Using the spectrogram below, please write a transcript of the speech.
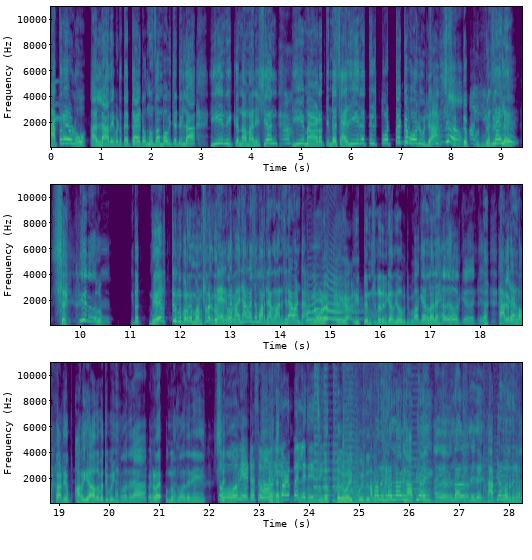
അത്രേ ഉള്ളൂ. അല്ലാതെ ഇവിടെ തെറ്റായിട്ടൊന്നും സംഭവിച്ചിട്ടില്ല. ഈ നിൽക്കുന്ന മനുഷ്യൻ ഈ മാഡത്തിന്റെ ശരീരത്തിൽ തൊട്ടിട്ട് പോലുമില്ല. മനസ്സിലായില്ലേ? ഇത് നേരത്തെ ഒന്ന് പറഞ്ഞ് നേരത്തെ പതിനാറ് പ്രാവശ്യം പറഞ്ഞായിരുന്നു മനസ്സിലാവാണ്ട. ഒന്നുകൂടെ എനിക്ക് ഈ ടെൻഷൻ എനിക്ക് അറിയാതെ പറ്റിപ്പോയി. ഓക്കെ ആണല്ലോ അല്ലേ? അതെ ഓക്കെ ഓക്കെ. ഹാപ്പി ആണല്ലോ. അറിയ- അറിയാതെ പറ്റിപ്പോയി. സഹോദരാ പെങ്ങളെ ഒന്നും സഹോദരി. സോറി ഏട്ടാ സോറി കുഴപ്പമില്ല ചേച്ചി. തോന്നത്തരമായി പോയിട്ട് അപ്പൊ നിങ്ങൾ എല്ലാവരും ഹാപ്പി ആയി? ഹാപ്പി ആണല്ലോ നിങ്ങളുടെ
